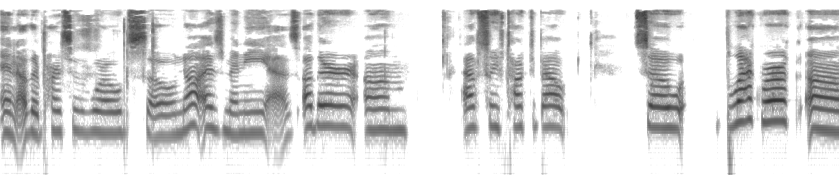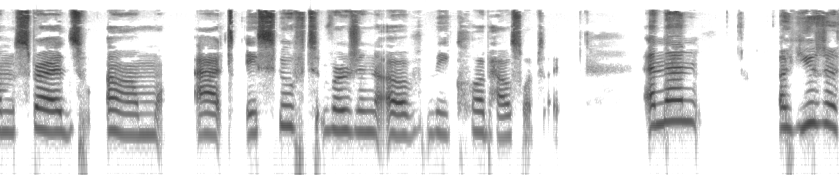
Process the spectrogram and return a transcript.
and other parts of the world, so not as many as other um, apps we've talked about. So BlackRock um, spreads um, at a spoofed version of the Clubhouse website. And then a user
